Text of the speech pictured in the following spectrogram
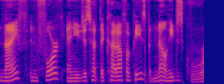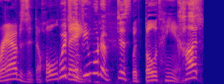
knife and fork, and you just have to cut off a piece. But no, he just grabs it, the whole which, thing, if you would have just with both hands. cut,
